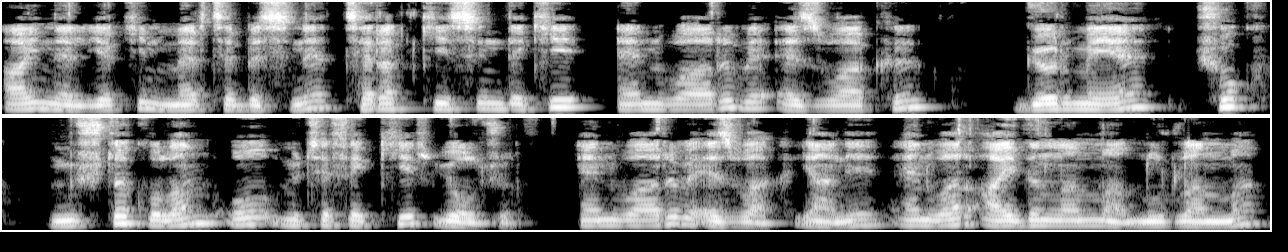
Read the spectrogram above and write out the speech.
aynel yakin mertebesine terakkisindeki envarı ve ezvakı görmeye çok müştak olan o mütefekkir yolcu. Envarı ve ezvak yani envar aydınlanma, nurlanma,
